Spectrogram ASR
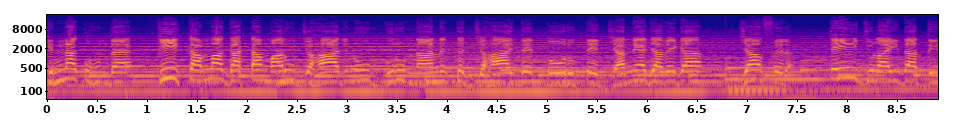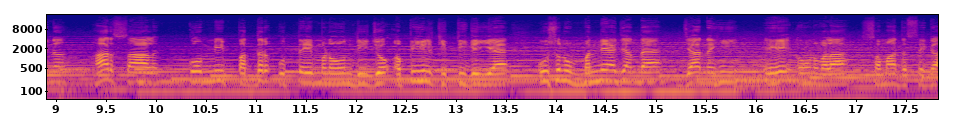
ਕਿੰਨਾ ਕੁ ਹੁੰਦਾ ਹੈ, ਕੀ ਕਾਮਾਗਾਟਾ ਮਾਰੂ ਜਹਾਜ਼ ਨੂੰ ਗੁਰੂ ਨਾਨਕ ਜਹਾਜ਼ ਦੇ ਤੌਰ ਉੱਤੇ ਜਾਣਿਆ ਜਾਵੇਗਾ ਜਾਂ ਫਿਰ 23 ਜੁਲਾਈ ਦਾ ਦਿਨ ਹਰ ਸਾਲ ਕੌਮੀ ਪੱਧਰ ਉੱਤੇ ਮਨਾਉਣ ਦੀ ਜੋ ਅਪੀਲ ਕੀਤੀ ਗਈ ਹੈ, ਉਸ ਨੂੰ ਮੰਨਿਆ ਜਾਂਦਾ ਹੈ ਜਾਂ ਨਹੀਂ, ਇਹ ਆਉਣ ਵਾਲਾ ਸਮਾਂ ਦੱਸੇਗਾ।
